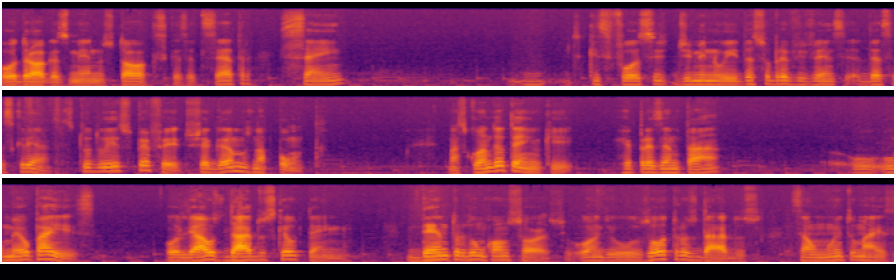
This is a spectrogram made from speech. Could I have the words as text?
ou drogas menos tóxicas, etc., sem que fosse diminuída a sobrevivência dessas crianças. Tudo isso perfeito, chegamos na ponta. Mas quando eu tenho que representar o, o meu país, olhar os dados que eu tenho dentro de um consórcio, onde os outros dados são muito mais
